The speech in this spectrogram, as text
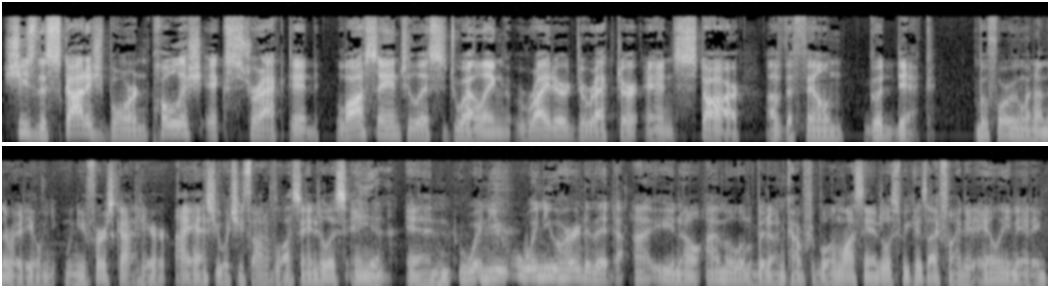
She's the Scottish born, Polish extracted, Los Angeles dwelling writer, director, and star of the film Good Dick. Before we went on the radio, when you, when you first got here, I asked you what you thought of Los Angeles, and Yeah. and when you when you heard that, I, you know, I'm a little bit uncomfortable in Los Angeles because I find it alienating.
